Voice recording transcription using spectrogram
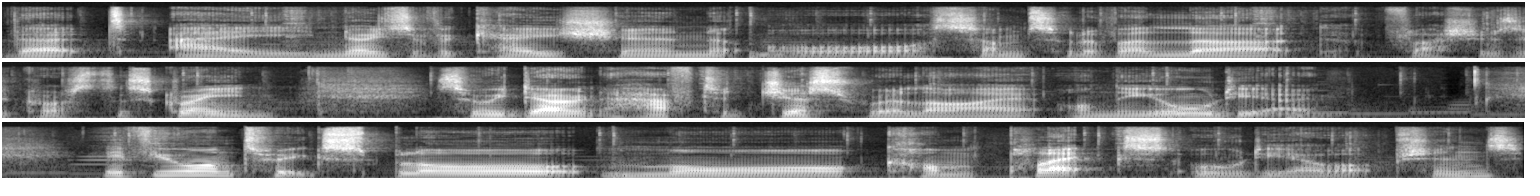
that a notification or some sort of alert flashes across the screen. So we don't have to just rely on the audio. If you want to explore more complex audio options,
